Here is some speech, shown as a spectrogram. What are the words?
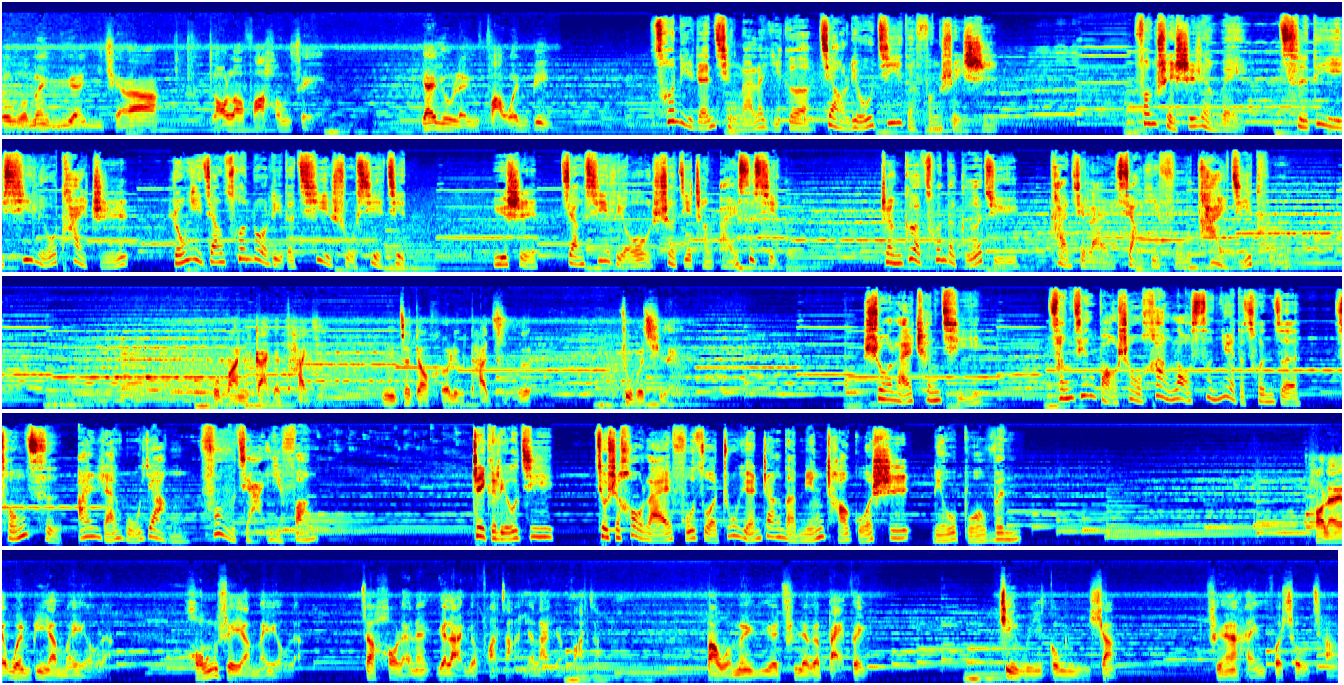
我们余园以前啊，老老发洪水，也有人发瘟病。村里人请来了一个叫刘基的风水师。风水师认为，此地溪流太直，容易将村落里的气数泄尽，于是将溪流设计成 S 型。整个村的格局看起来像一幅太极图。我把你改个太极，你这条河流太直，住不起来。说来称奇，曾经饱受旱涝肆虐的村子，从此安然无恙，富甲一方。这个刘基，就是后来辅佐朱元璋的明朝国师刘伯温。后来瘟病也没有了，洪水也没有了，再后来呢，越来越发展，越来越发展，把我们约出了个百废，晋为公一相，权衡福寿昌，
